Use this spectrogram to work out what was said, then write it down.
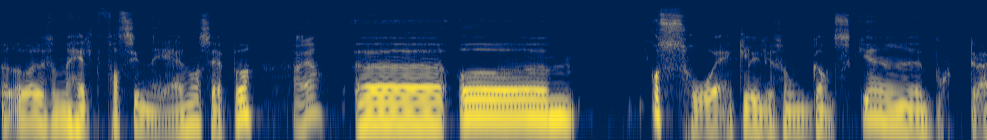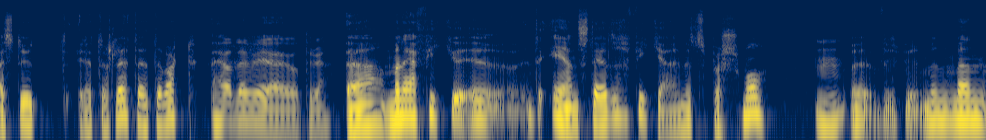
Det var liksom helt fascinerende å se på. Ah, ja. uh, og, og så egentlig liksom ganske bortreist ut, rett og slett, etter hvert. ja, det vil jeg jo tro. Ja, men jeg fikk jo eh, Det ene stedet så fikk jeg inn et spørsmål. Mm. Men, men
